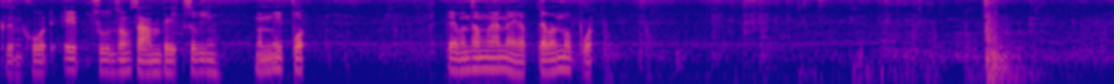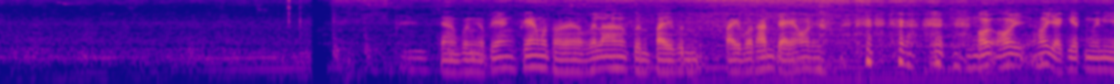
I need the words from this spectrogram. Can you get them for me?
เขินโคด F ศูนย์สองสามเบรกสวิง มันไม่ปลด แต่มันทำงานไหนครับ แต่มันมาปลด จ้า งเพิ่นกับแพงแพงมาต่อแล้วเวลาเพิ่นไปเพิ่นไปบ่ทันใจเฮาเด้เขาเขาเขาอยากเฮ็ดมือนี้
